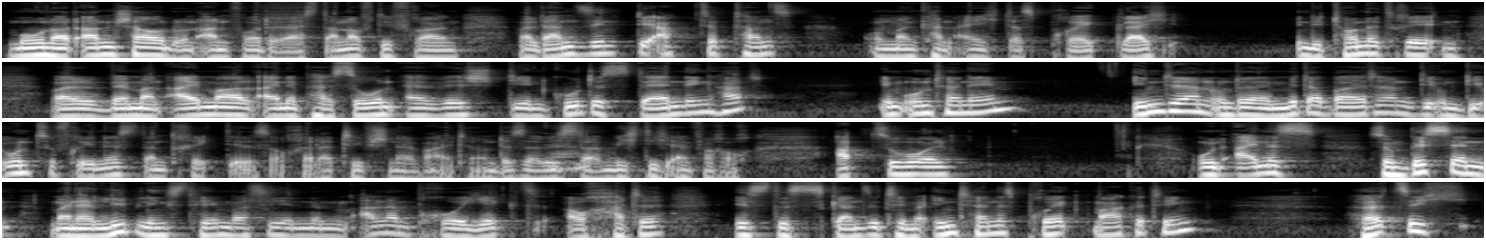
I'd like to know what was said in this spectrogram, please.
Monat anschaut und antwortet erst dann auf die Fragen, weil dann sind die Akzeptanz und man kann eigentlich das Projekt gleich in die Tonne treten, weil wenn man einmal eine Person erwischt, die ein gutes Standing hat im Unternehmen, intern unter den Mitarbeitern, die und die unzufrieden ist, dann trägt ihr das auch relativ schnell weiter und deshalb ja. ist da wichtig einfach auch abzuholen. Und eines so ein bisschen meiner Lieblingsthemen, was ich in einem anderen Projekt auch hatte, ist das ganze Thema internes Projektmarketing. Hört sich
